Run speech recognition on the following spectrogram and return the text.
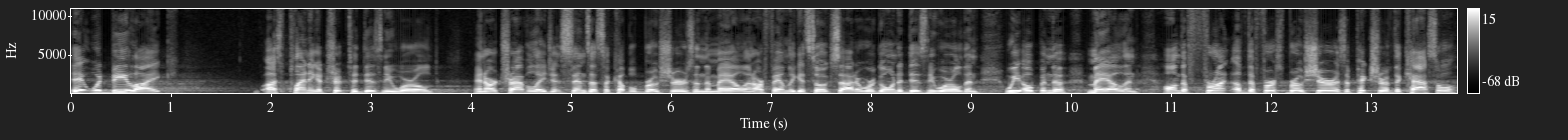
It would be like us planning a trip to Disney World and our travel agent sends us a couple brochures in the mail and our family gets so excited we're going to disney world and we open the mail and on the front of the first brochure is a picture of the castle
